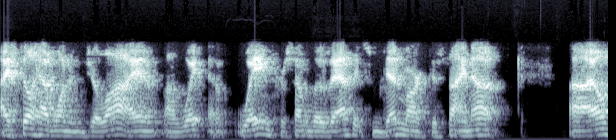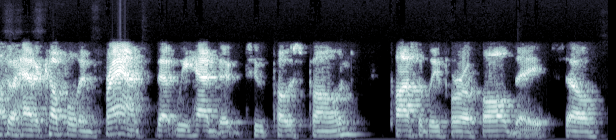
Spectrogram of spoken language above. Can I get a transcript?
I still have one in July, and I'm wait, uh, waiting for some of those athletes from Denmark to sign up. Uh, I also had a couple in France that we had to, to postpone, possibly for a fall date. So,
